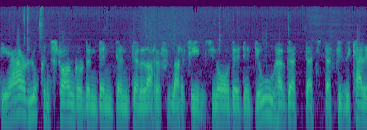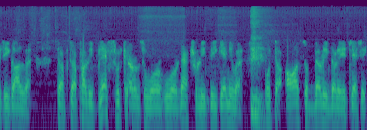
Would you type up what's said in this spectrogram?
they are looking stronger than than, than, than a lot of lot of teams. You know, they, they do have that that that physicality, Galway. They're, they're probably blessed with girls who are who are naturally big anyway, but they're also very very athletic.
